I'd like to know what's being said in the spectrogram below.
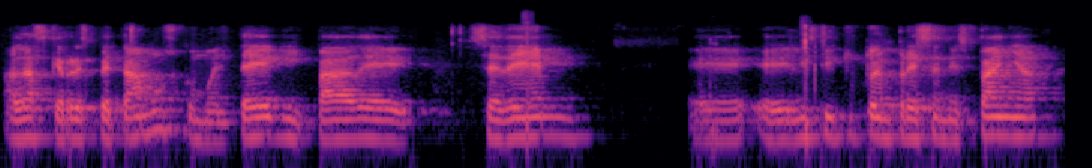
a las que respetamos, como el TEG, IPADE, CEDEM, eh, el Instituto de Empresa en España,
